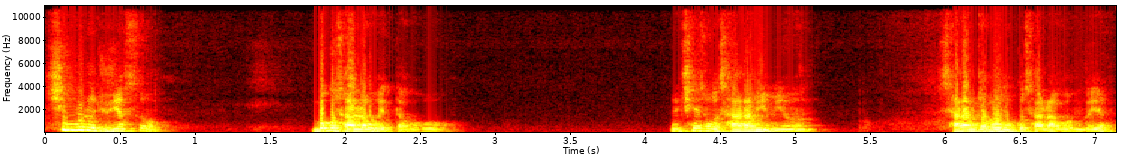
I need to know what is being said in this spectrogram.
식물을 주셨어. 먹고 살라고 했다고. 채소가 사람이면 사람 잡아먹고 살라고 한 거야?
